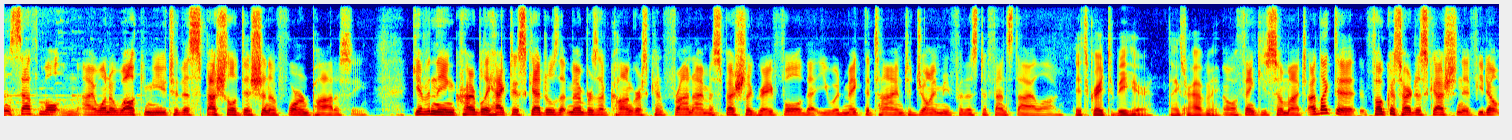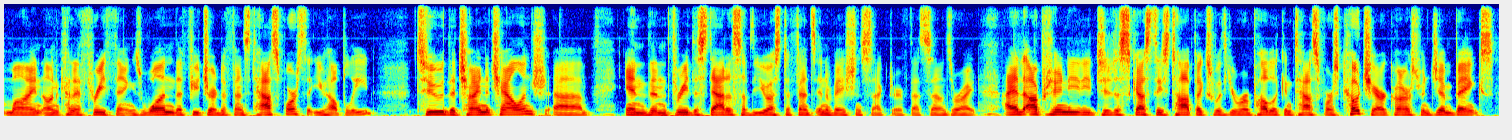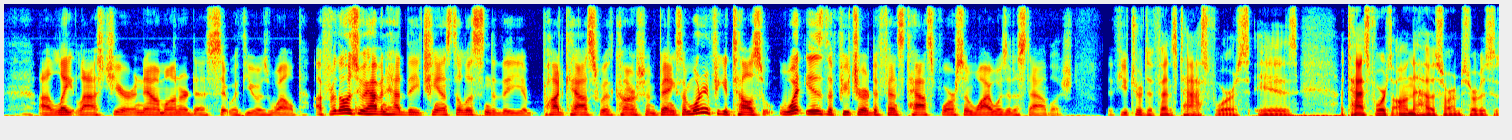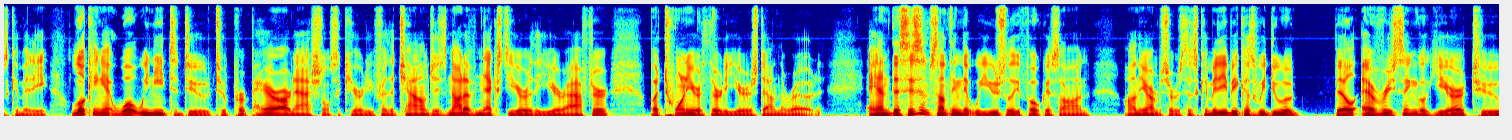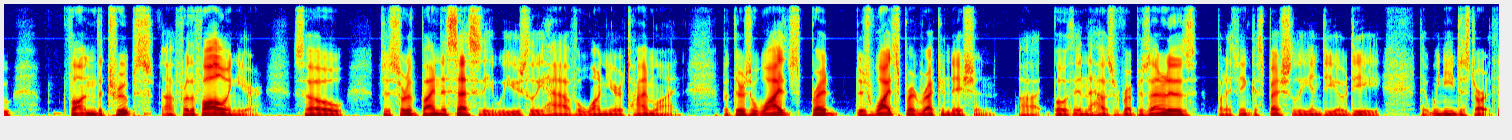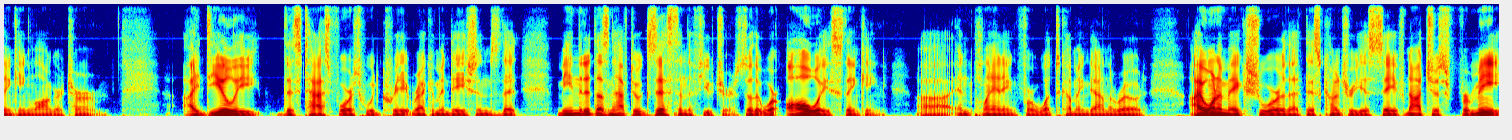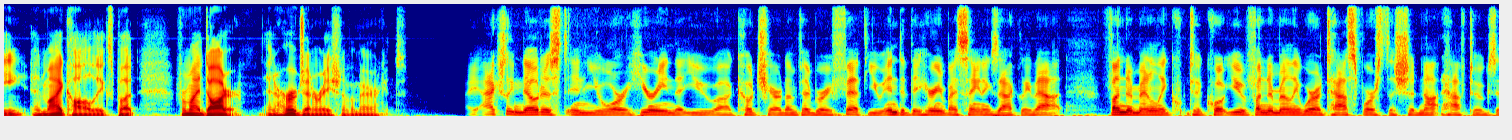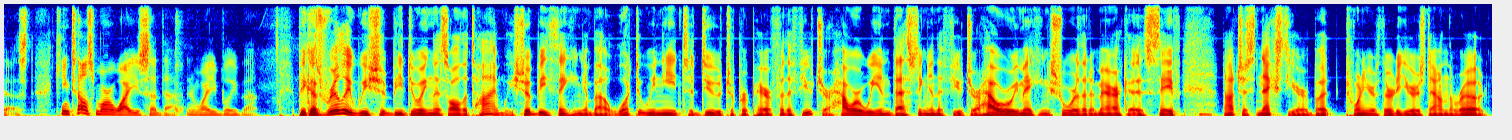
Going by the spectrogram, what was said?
Congressman Seth Moulton, I want to welcome you to this special edition of Foreign Podicy. Given the incredibly hectic schedules that members of Congress confront, I'm especially grateful that you would make the time to join me for this defense dialogue. It's great to be here. Thanks for having me. Oh, thank you so much. I'd like to focus our discussion, if you don't mind, on kind of three things. One, the Future Defense Task Force that you help lead. Two, the China challenge. Uh, and then three, the status of the U.S. defense innovation sector, if that sounds right. I had the opportunity to discuss these topics with your Republican Task Force co chair, Congressman Jim Banks, uh, late last year. And now I'm honored to sit with you as well. Uh, for those who haven't had the chance to listen to the podcast with Congressman Banks, I'm wondering if you could tell us what is the Future of Defense Task Force and why was it established? The Future Defense Task Force is a task force on the House Armed Services Committee looking at what we need to do to prepare our national security for the challenges not of next year or the year after, but 20 or 30 years down the road. And this isn't something that we usually focus on on the Armed Services Committee because we do a bill every single year to fund the troops uh, for the following year. So, just sort of by necessity, we usually have a one-year timeline. But there's a widespread there's widespread recognition uh, both in the House of Representatives, but I think especially in DoD, that we need to start thinking longer term. Ideally, this task force would create recommendations that mean that it doesn't have to exist in the future, so that we're always thinking uh, and planning for what's coming down the road. I want to make sure that this country is safe, not just for me and my colleagues, but for my daughter and her generation of Americans. I actually noticed in your hearing that you uh, co chaired on February 5th, you ended the hearing by saying exactly that. Fundamentally, to quote you, fundamentally, we're a task force that should not have to exist. Can you tell us more why you said that and why you believe that? Because really, we should be doing this all the time. We should be thinking about what do we need to do to prepare for the future? How are we investing in the future? How are we making sure that America is safe, not just next year, but 20 or 30 years down the road?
